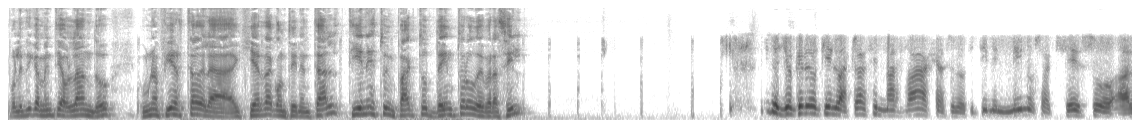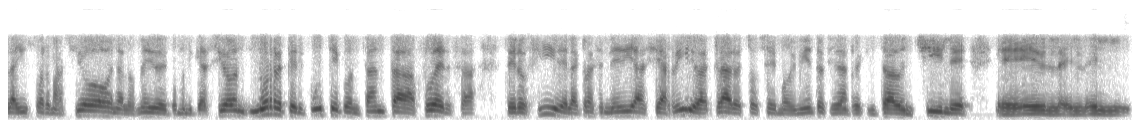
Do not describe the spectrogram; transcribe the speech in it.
políticamente hablando, una fiesta de la izquierda continental. ¿Tiene esto impacto dentro de Brasil? Yo creo que en las clases más bajas, en los que tienen menos acceso a la información, a los medios de comunicación, no repercute con tanta fuerza, pero sí de la clase media hacia arriba, claro, estos eh, movimientos que se han registrado en Chile, eh, el,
